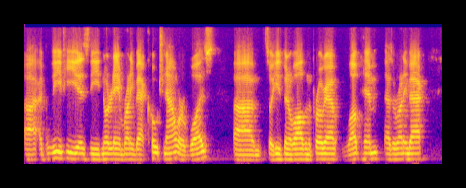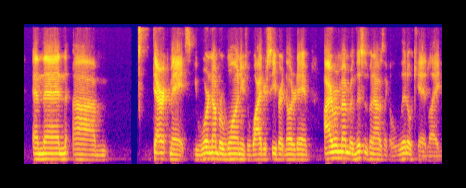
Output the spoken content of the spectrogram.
Uh, I believe he is the Notre Dame running back coach now, or was. Um, so he's been involved in the program. Loved him as a running back. And then um, Derrick Mayes. He wore number one. He was a wide receiver at Notre Dame. I remember this is when I was like a little kid, like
